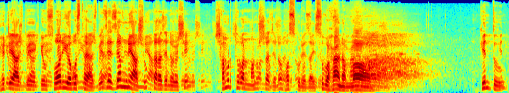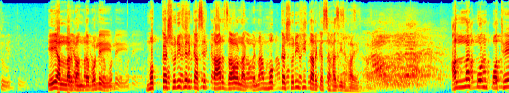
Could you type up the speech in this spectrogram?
হেঁটে আসবে, কেউ সোয়ারি অবস্থায় আসবে, যে যেমনে আসুক তারা যেন এসে সামর্থ্যবান মানুষরা যেন হজ করে যায়। সুবাহান কিন্তু এই আল্লাহর বান্দা বলে, মক্কা শরীফের কাছে তার যাওয়া লাগবে না, মক্কা শরীফই তার কাছে হাজির হয়। আল্লাহ কোন পথে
